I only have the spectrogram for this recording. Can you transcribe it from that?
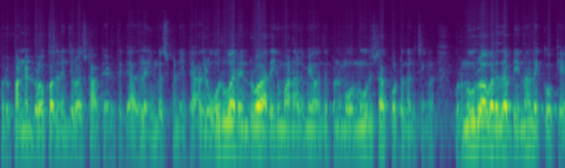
ஒரு பன்னெண்டு ரூபா பதினஞ்சு ரூபா ஸ்டாக் எடுத்துகிட்டு அதில் இன்வெஸ்ட் பண்ணிவிட்டு அதில் ஒரு ரூபா ரெண்டு ரூபா அதிகமானாலுமே வந்து இப்போ நம்ம ஒரு நூறு ஸ்டாக் போட்டோம்னு வச்சுங்களேன் ஒரு நூறுரூவா வருது அப்படின்னா லைக் ஓகே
